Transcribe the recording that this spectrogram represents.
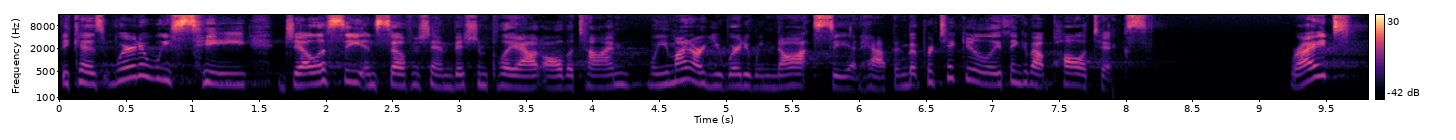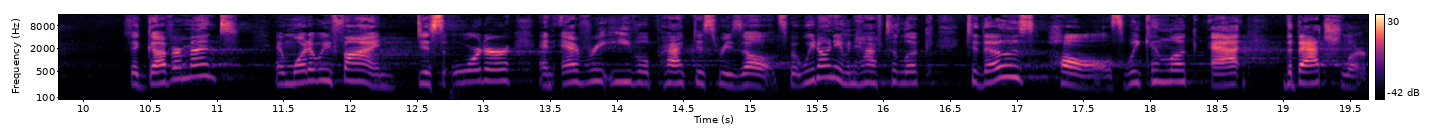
Because where do we see jealousy and selfish ambition play out all the time? Well, you might argue, where do we not see it happen? But particularly, think about politics, right? The government, and what do we find? Disorder and every evil practice results. But we don't even have to look to those halls. We can look at The Bachelor.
